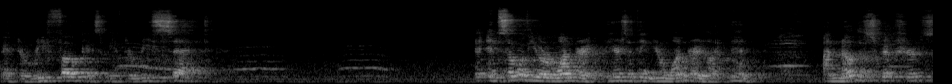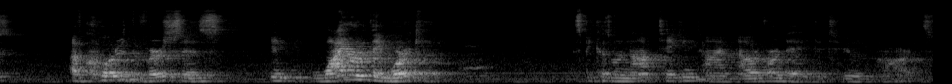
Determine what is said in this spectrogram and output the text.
We have to refocus. We have to reset. And, and some of you are wondering, here's the thing, you're wondering, like, man, I know the scriptures. I've quoted the verses. In, why aren't they working? It's because we're not taking time out of our day to tune our hearts.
